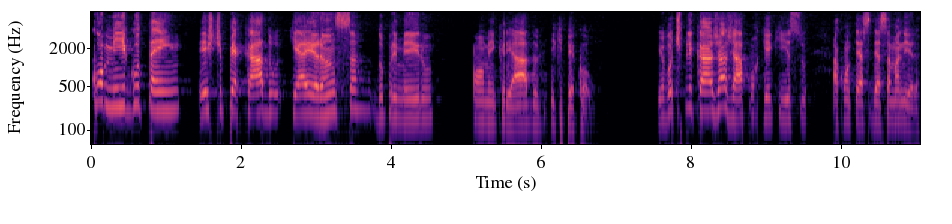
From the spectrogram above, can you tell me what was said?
comigo tem este pecado que é a herança do primeiro homem criado e que pecou. Eu vou te explicar já já por que, que isso acontece dessa maneira.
